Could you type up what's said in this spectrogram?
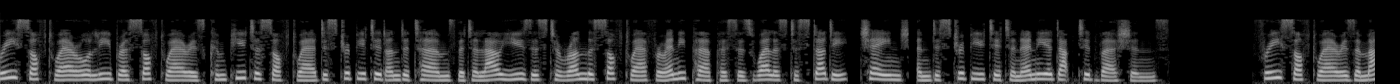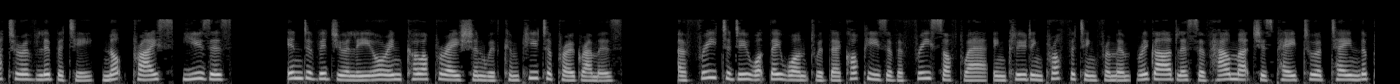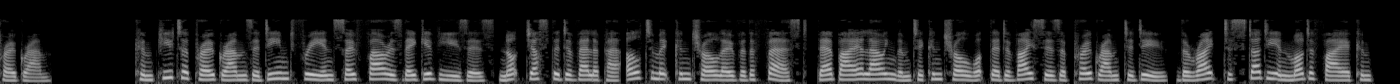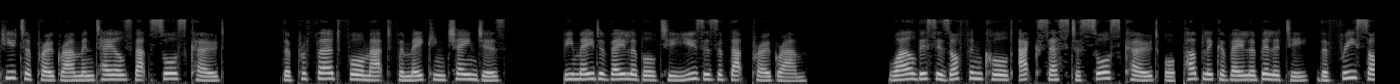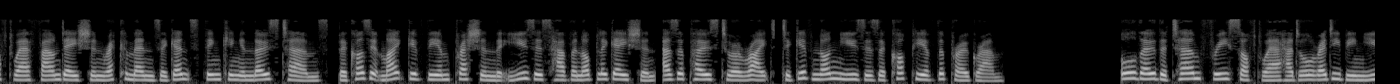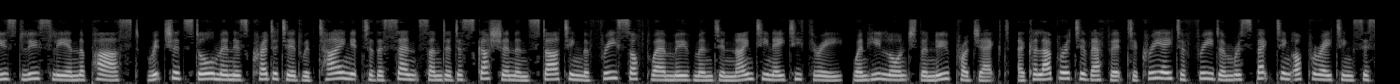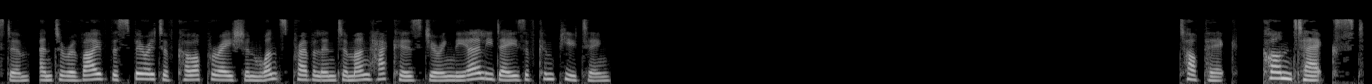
Free software or Libre software is computer software distributed under terms that allow users to run the software for any purpose as well as to study, change, and distribute it in any adapted versions. Free software is a matter of liberty, not price. Users individually or in cooperation with computer programmers are free to do what they want with their copies of a free software including profiting from them regardless of how much is paid to obtain the program. Computer programs are deemed free insofar as they give users not just the developer ultimate control over the first, thereby allowing them to control what their devices are programmed to do. The right to study and modify a computer program entails that source code the preferred format for making changes be made available to users of that program. While this is often called access to source code or public availability, the Free Software Foundation recommends against thinking in those terms, because it might give the impression that users have an obligation as opposed to a right to give non-users a copy of the program. Although the term free software had already been used loosely in the past, Richard Stallman is credited with tying it to the sense under discussion and starting the free software movement in 1983, when he launched the GNU Project, a collaborative effort to create a freedom-respecting operating system, and to revive the spirit of cooperation once prevalent among hackers during the early days of computing. Topic. Context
